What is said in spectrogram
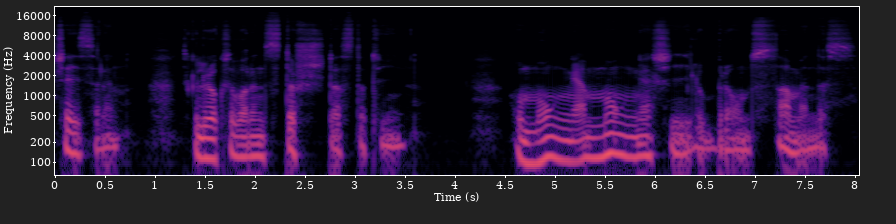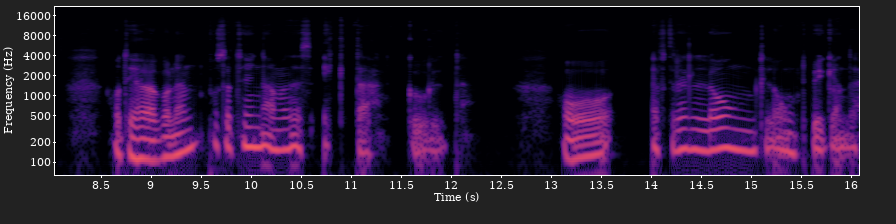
kejsaren skulle det också vara den största statyn. Och många, många kilo brons användes. Och till ögonen på statyn användes äkta guld. Och efter ett långt, långt byggande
